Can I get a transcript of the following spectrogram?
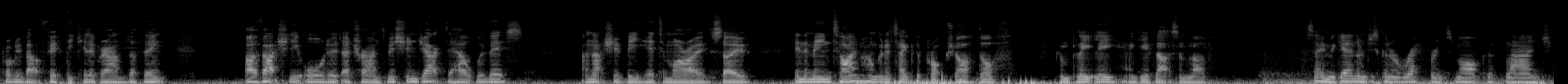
probably about 50 kilograms I think. I've actually ordered a transmission jack to help with this, and that should be here tomorrow. So in the meantime, I'm gonna take the prop shaft off completely and give that some love. Same again, I'm just gonna reference mark the flange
